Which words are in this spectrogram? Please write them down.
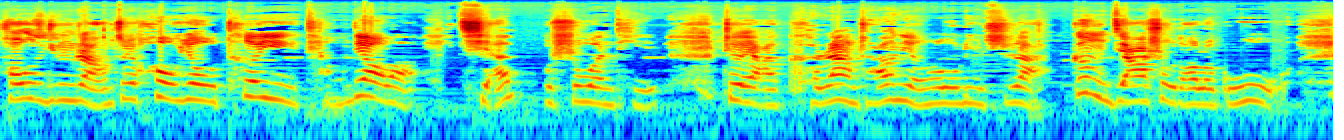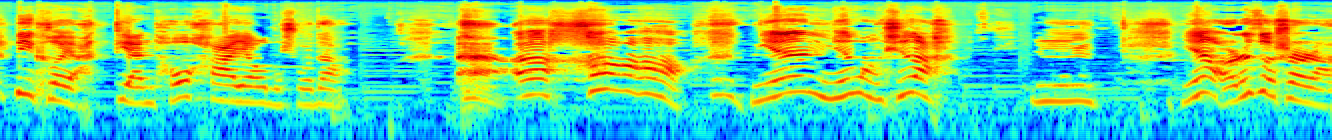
猴子警长最后又特意强调了钱不是问题，这呀可让长颈鹿律师啊更加受到了鼓舞，立刻呀点头哈腰的说道：“啊，好，好，好，您您放心啊，嗯，您儿子事儿啊，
